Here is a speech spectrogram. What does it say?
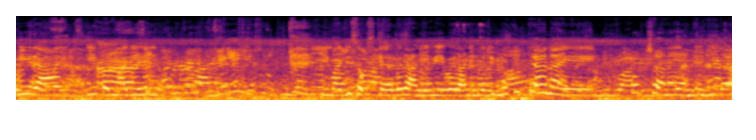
मीरा. ही पण माझी ही माझी सबस्क्रायबर आणि व्ह्युअर आणि माझी मोठी फॅन आहे. खूप छान आहे आमची मीरा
